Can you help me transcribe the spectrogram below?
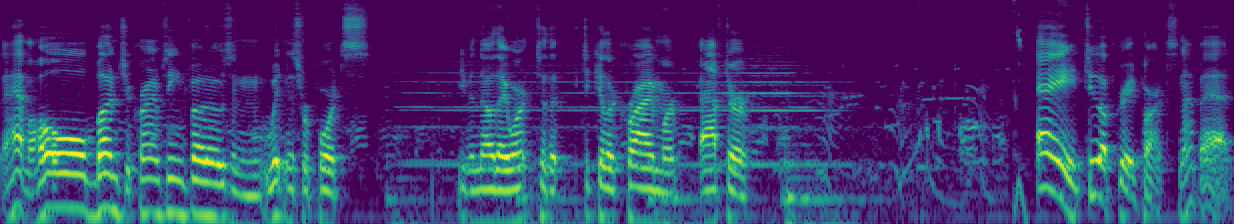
So I have a whole bunch of crime scene photos and witness reports, even though they weren't to the particular crime or after. Hey, two upgrade parts. Not bad.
